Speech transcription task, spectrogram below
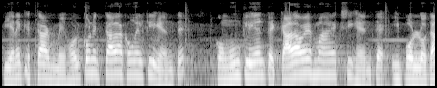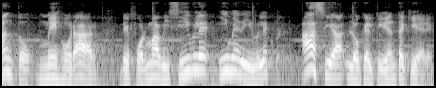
tiene que estar mejor conectada con el cliente, con un cliente cada vez más exigente y por lo tanto mejorar de forma visible y medible hacia lo que el cliente quiere.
